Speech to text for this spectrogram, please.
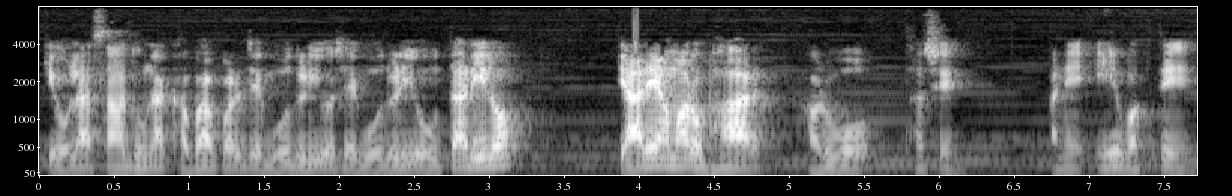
કે, ઓલા સાધુના ખભા પર જે ગોદડીઓ છે, ગોદડીઓ ઉતારી લો, ત્યારે અમારો ભાર હળવો થશે. અને એ વખતે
